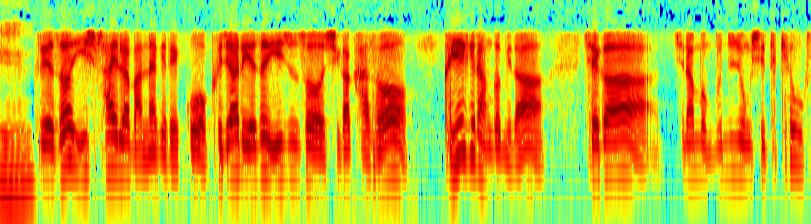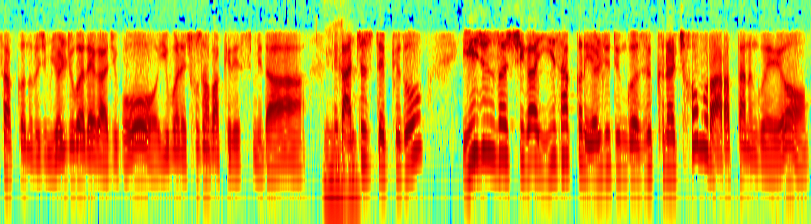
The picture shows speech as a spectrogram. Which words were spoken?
예. 그래서 24일 날 만나게 됐고 그 자리에서 이준서 씨가 가서 그 얘기를 한 겁니다. 제가 지난번 문준용 씨 특혜국 사건으로 지금 연루가 돼가지고 이번에 조사받게 됐습니다. 그러니까 예. 안철수 대표도 이준서 씨가 이 사건에 연루된 것을 그날 처음으로 알았다는 거예요.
